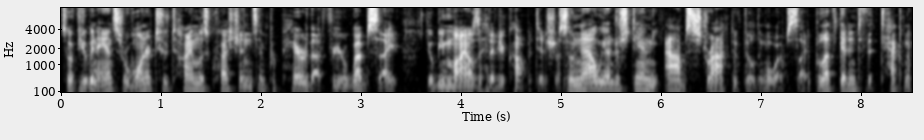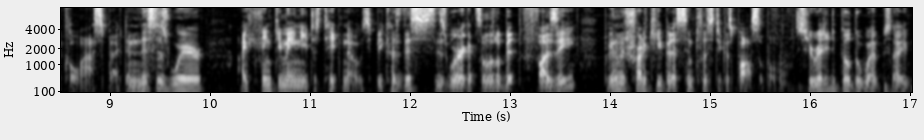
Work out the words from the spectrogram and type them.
So if you can answer one or two timeless questions and prepare that for your website, you'll be miles ahead of your competition. So now we understand the abstract of building a website, but let's get into the technical aspect. And this is where I think you may need to take notes because this is where it gets a little bit fuzzy. I'm going to try to keep it as simplistic as possible. So you're ready to build a website,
